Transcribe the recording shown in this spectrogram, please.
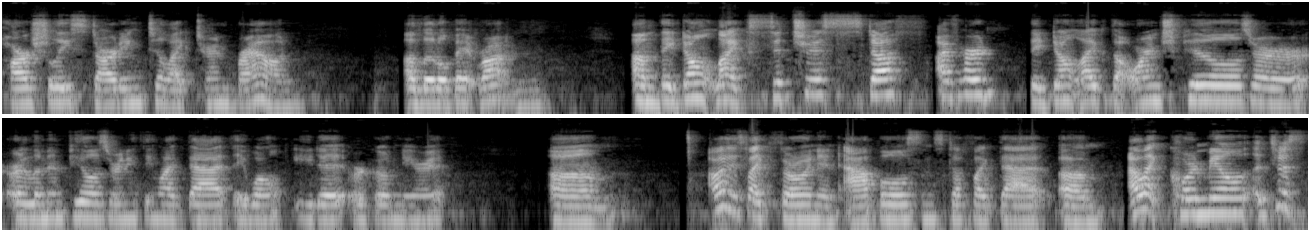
partially starting to like turn brown, a little bit rotten. Um, they don't like citrus stuff, I've heard. They don't like the orange peels or, or lemon peels or anything like that. They won't eat it or go near it. Um, I always like throwing in apples and stuff like that. Um, I like cornmeal. It just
